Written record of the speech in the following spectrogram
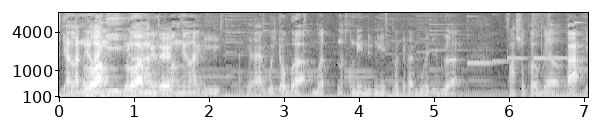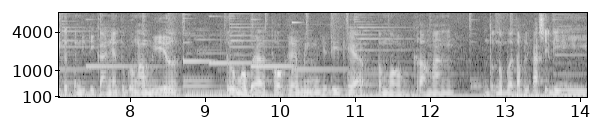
jalannya Peluang, lagi peluang ada gitu ya. peluangnya lagi akhirnya gue coba buat nekunin dunia itu akhirnya gue juga masuk ke BLK ikut pendidikannya tuh gue ngambil itu mobile programming jadi kayak pemrograman untuk ngebuat aplikasi di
